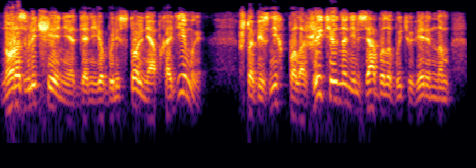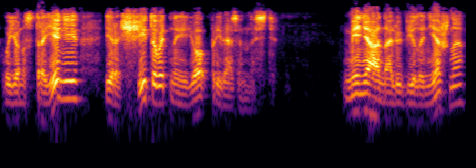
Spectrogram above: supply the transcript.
но развлечения для нее были столь необходимы, что без них положительно нельзя было быть уверенным в ее настроении и рассчитывать на ее привязанность. Меня она любила нежно,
